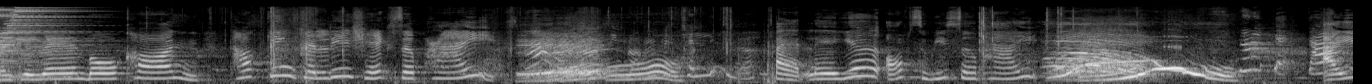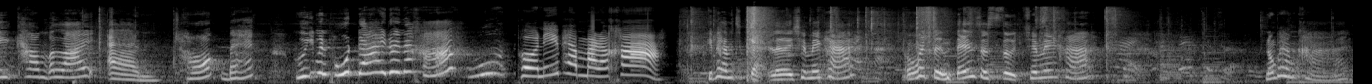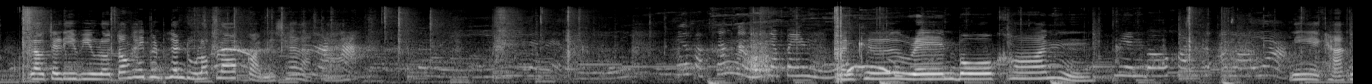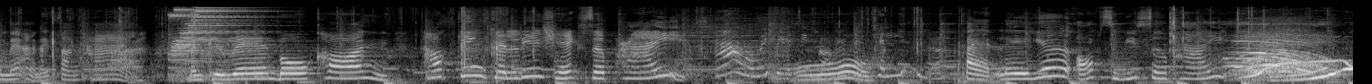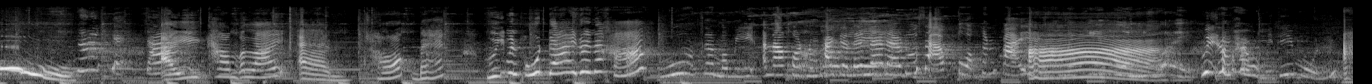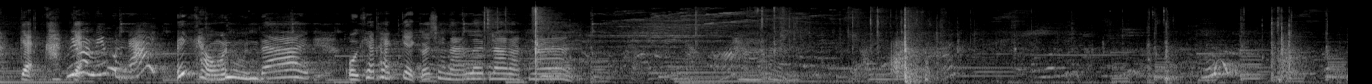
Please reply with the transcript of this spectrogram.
มันคือ Rainbow Con Talking Jelly Shake Surprise โอ้เชลลี่เหรอแปด Layer of Sweet Surprise โอ้ I come alive and talk back เฮ้ยมันพูดได้ด้วยนะคะโพนี่แพมมาแล้วค่ะ พี่แพมจะแกะเลยใช่ไหมคะ โอ้ยตื่นเต้นสุดๆ ใช่ไหมคะ น้องแพมขา เราจะรีวิวเราต้องให้เพื่อนๆดูรอบๆก่อนไม่ใช่เหรอคะ นี่ค่ะข้างหลังมันจะเป็นมันคือ Rainbow Con เรนโบว์คอนคืออะไรอะ นี่ไงคะคุณแม่อ่านให้ฟังค่ะ มันคือ Rainbow Con Talking Jelly Shake Surprise อ้าวมันไม่ใช่จริงเหรอมันเป็นเชลลี่เหรอ8 Layer of Sweet Surprise โอ้ I come alive and talk back เฮ้ยมันพูดได้ด้วยนะคะอู้แต่มามีอนาคตน้องไพจะเล่นได้แล้วดูสามตัวขึ้นไปอ่าวิน้องไพผมมีที่หมุนอะแกะค่ะวิแกะมันมีหมุนได้เอ้ยเขามันหมุนได้ โอ้ยแค่แพ็กเกจก็ชนะเลิศน่ารักมากค่ะ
